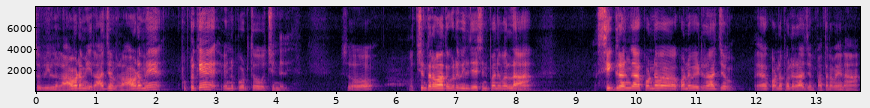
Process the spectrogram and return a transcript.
సో వీళ్ళు రావడం ఈ రాజ్యం రావడమే పుట్టుకే వెన్నుపోటుతో వచ్చింది అది. సో వచ్చిన తర్వాత కూడా వీళ్ళు చేసిన పని వల్ల శీఘ్రంగా కొండ కొండవీటి రాజ్యం లేదా కొండపల్లి రాజ్యం పతనమైన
